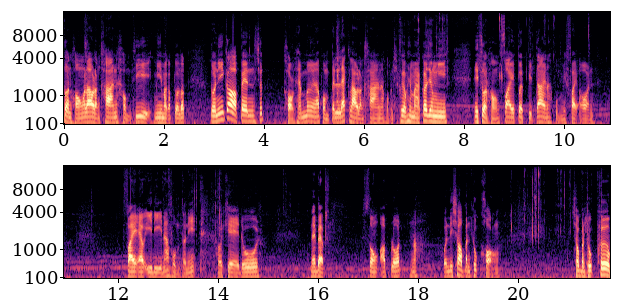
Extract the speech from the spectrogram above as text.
ส่วนของราวหลังคานะครับผมที่มีมากับตัวรถ ตัวนี้ก็เป็นชุดของแฮมเมอร์นะผมเป็นแลกราวหลังคานะผมที่เพิ่มให้มาก็ยังมีในส่วนของไฟเปิดปิดได้นะผมมีไฟออน ไฟ LED นะผมตัวนี้ โอเคดูในแบบทรงออฟโรดเนาะคนที่ชอบบรรทุกของ ชอบบรรทุกเพิ่ม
